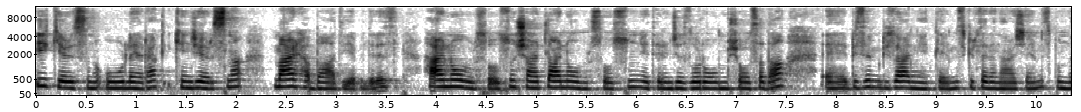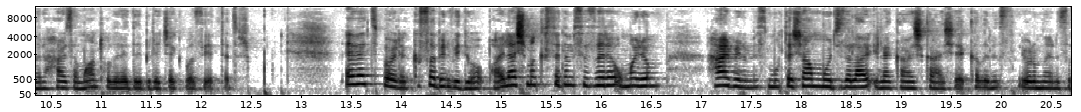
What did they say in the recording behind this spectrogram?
ilk yarısını uğurlayarak ikinci yarısına merhaba diyebiliriz. Her ne olursa olsun, şartlar ne olursa olsun, yeterince zor olmuş olsa da e, bizim güzel niyetlerimiz, güzel enerjilerimiz bunları her zaman tolere edebilecek vaziyettedir. Evet böyle kısa bir video paylaşmak istedim sizlere. Umarım her birimiz muhteşem mucizeler ile karşı karşıya kalırız. Yorumlarınızı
